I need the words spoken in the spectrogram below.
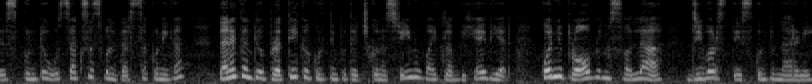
చేసుకుంటూ సక్సెస్ఫుల్ దర్శకునిగా తనకంటూ ప్రత్యేక గుర్తింపు తెచ్చుకున్న శ్రీను వైట్ల బిహేవియర్ కొన్ని ప్రాబ్లమ్స్ వల్ల డివోర్స్ తీసుకుంటున్నారని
